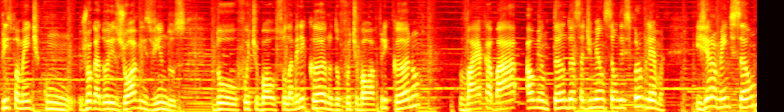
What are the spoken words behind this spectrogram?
principalmente com jogadores jovens vindos do futebol sul-americano, do futebol africano, vai acabar aumentando essa dimensão desse problema. E geralmente são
